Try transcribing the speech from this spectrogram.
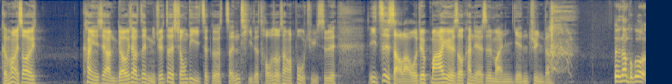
耿胖，你稍微看一下，聊一下这，你觉得这兄弟这个整体的投手上的布局是不是？一至少啦，我觉得八月的时候看起来是蛮严峻的。对，那不过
